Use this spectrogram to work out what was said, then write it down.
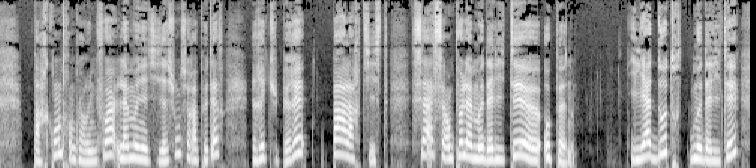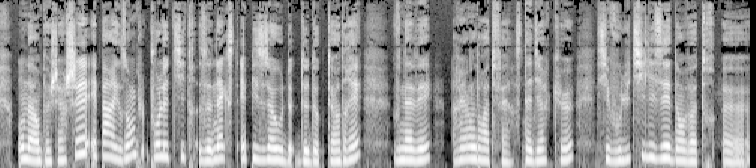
Par contre, encore une fois, la monétisation sera peut-être récupérée par l'artiste. Ça, c'est un peu la modalité euh, open. Il y a d'autres modalités, on a un peu cherché, et par exemple, pour le titre The Next Episode de Dr. Dre, vous n'avez rien le droit de faire. C'est-à-dire que si vous l'utilisez dans votre euh,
